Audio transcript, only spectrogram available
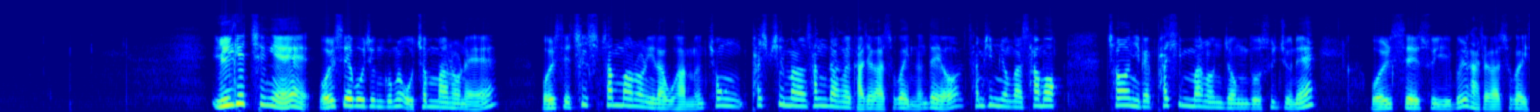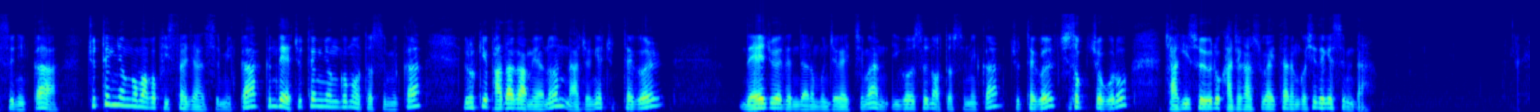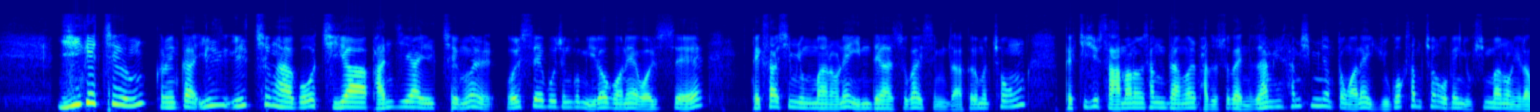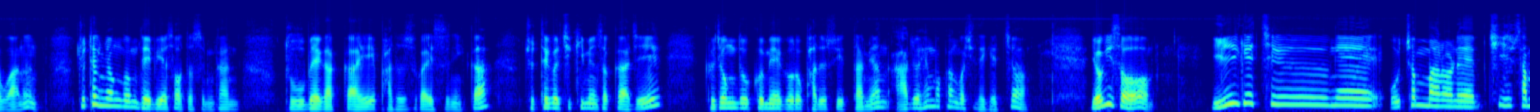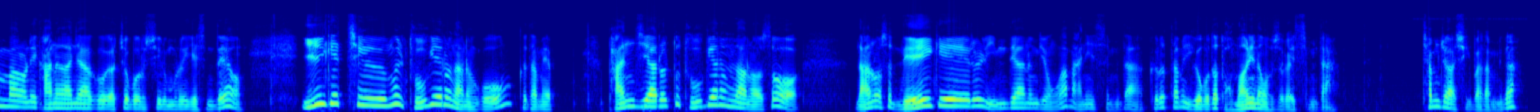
1계층에 월세 보증금을 5천만 원에 월세 73만 원이라고 하면 총 87만 원 상당을 가져갈 수가 있는데요. 30년간 3억 1280만 원 정도 수준의 월세 수입을 가져갈 수가 있으니까 주택연금하고 비슷하지 않습니까? 근데 주택연금은 어떻습니까? 이렇게 받아가면은 나중에 주택을 내줘야 된다는 문제가 있지만 이것은 어떻습니까? 주택을 지속적으로 자기 소유로 가져갈 수가 있다는 것이 되겠습니다. 2계층 그러니까 1, 층하고 지하 반지하 1층을 월세 보증금 1억 원에 월세 146만 원에 임대할 수가 있습니다. 그러면 총 174만 원 상당을 받을 수가 있는데 30, 년 동안에 6억 3,560만 원이라고 하는 주택연금 대비해서 어떻습니까? 한 두 배 가까이 받을 수가 있으니까 주택을 지키면서까지 그 정도 금액으로 받을 수 있다면 아주 행복한 것이 되겠죠. 여기서 1계층에 5천만 원에 73만 원이 가능하냐고 여쭤보시는 분이 계신데요. 1계층을 두 개로 나누고 그 다음에 반지하를 또 두 개로 나눠서 나눠서 네 개를 임대하는 경우가 많이 있습니다. 그렇다면 이거보다 더 많이 나올 수가 있습니다. 참조하시기 바랍니다.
